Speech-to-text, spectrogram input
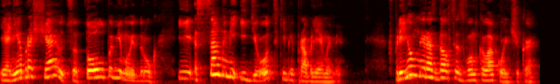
И они обращаются толпами, мой друг, и с самыми идиотскими проблемами. В приемной раздался звон колокольчика.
